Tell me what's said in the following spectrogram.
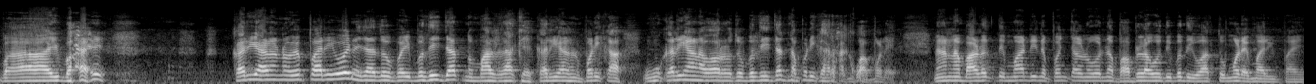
ભાઈ ભાઈ કરિયાણાનો વેપારી હોય ને જાદવભાઈ બધી જાતનો માલ રાખે. કરિયાણાનો પડીકા હું કરિયાણાવાળો તો બધી જાતના પડીકા રાખવા પડે. નાના બાળકથી માંડીને પંચાણું વર્ષના ભાભલાઓથી બધી વાતો મળે મારી પાસે.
